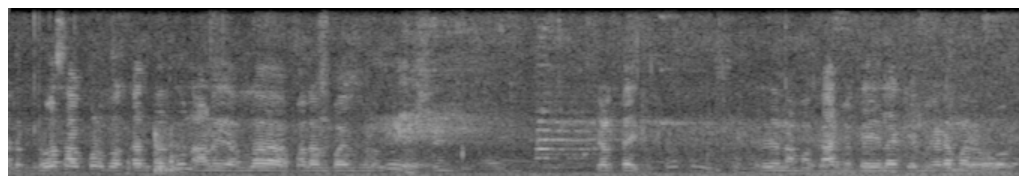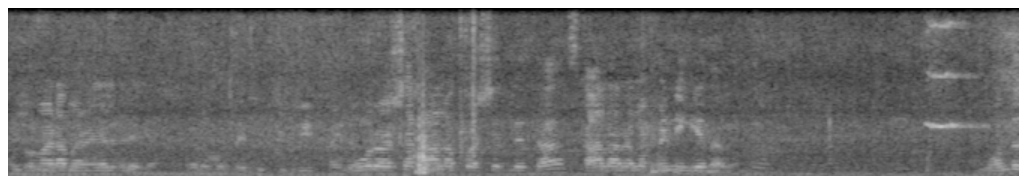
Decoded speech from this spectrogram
ಅದಕ್ಕೆ ಪ್ರೋತ್ಸಾಹ ಕೊಡ್ಬೇಕಂತಂದು ನಾನು ಎಲ್ಲ ಫಲಾನುಭವಿಗಳಿಗೂ ಹೇಳ್ತಾ ಇದ್ದೀನಿ. ಅಂದರೆ ನಮ್ಮ ಕಾರ್ಮಿಕ ಇಲಾಖೆ ಮೇಡಮ್ ಅವರು ಮೇಡಮ್ ಹೇಳಿದ್ರಿ ಈಗ. ಮೂರು ವರ್ಷ ನಾಲ್ಕು ವರ್ಷದಿಂದ ಸ್ಕಾಲರ್ ಎಲ್ಲ ಪೆಂಡಿಂಗ್ ಇದ್ದಾವೆ ಒಂದು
